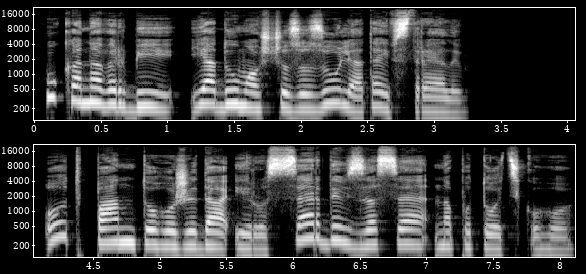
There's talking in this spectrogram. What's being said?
кука на вербі, я думав, що зозуля, та й встрелив. От пан того жида і розсердивсь за се на Потоцького.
